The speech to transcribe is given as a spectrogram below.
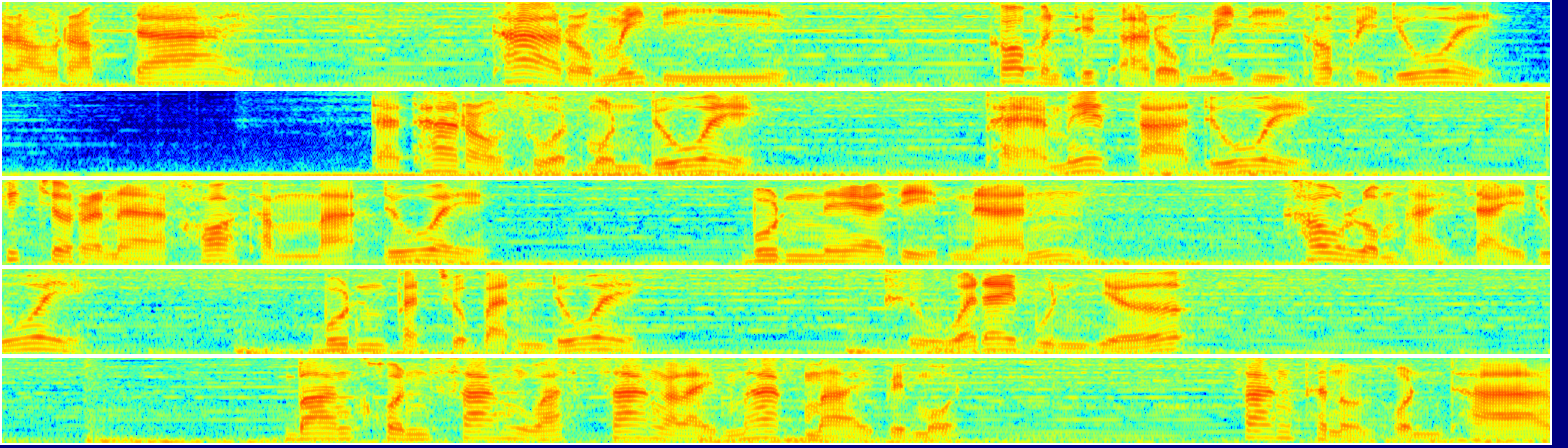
เรารับได้ ถ้าอารมณ์ไม่ดี ก็บันทึกอารมณ์ไม่ดีเข้าไปด้วย แต่ถ้าเราสวดมนต์ด้วย แผ่เมตตาด้วย พิจารณาข้อธรรมะด้วย บุญในอดีตนั้น เข้าลมหายใจด้วย บุญปัจจุบันด้วย ถือว่าได้บุญเยอะ บางคนสร้างวัดสร้างอะไรมากมายไปหมด สร้างถนนหนทาง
